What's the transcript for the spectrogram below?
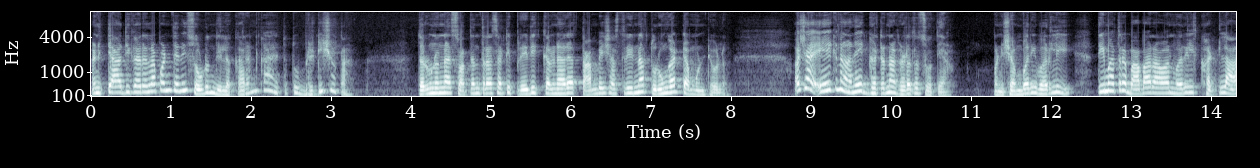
आणि त्या अधिकाऱ्याला पण त्यांनी सोडून दिलं. कारण काय? तर तो ब्रिटिश होता. तरुणांना स्वातंत्र्यासाठी प्रेरित करणाऱ्या तांबे शास्त्रींना तुरुंगात टांबून ठेवलं. अशा एक ना अनेक घटना घडतच होत्या. पण शंभरी भरली ती मात्र बाबारावांवरील खटला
